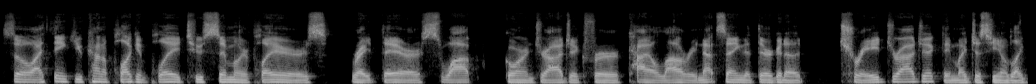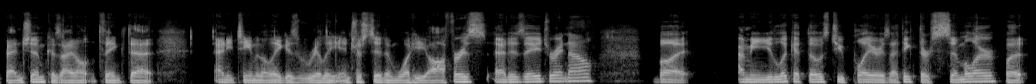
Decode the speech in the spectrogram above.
So I think you kind of plug and play two similar players right there. Swap Goran Dragic for Kyle Lowry. Not saying that they're going to trade Dragic. They might just, you know, like bench him because I don't think that any team in the league is really interested in what he offers at his age right now. But I mean, you look at those two players, I think they're similar, but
